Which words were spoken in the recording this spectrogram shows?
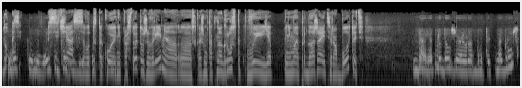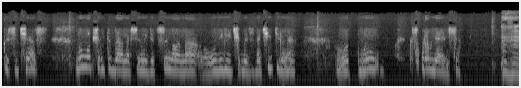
Ну, вот, а сейчас вот такое непростое тоже время, э, скажем так, нагрузка. Вы, я понимаю, продолжаете работать. Да, я продолжаю работать. Нагрузка сейчас, ну, в общем-то, да, на всю медицину она увеличилась значительно. Вот, ну, справляемся. Угу.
